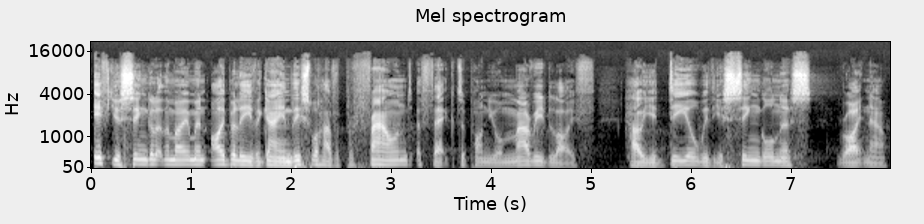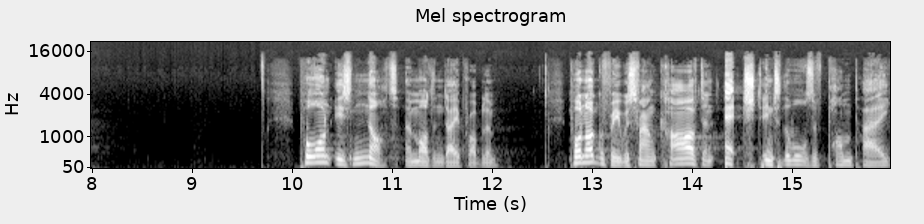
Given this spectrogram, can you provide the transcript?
if you're single at the moment, I believe again this will have a profound effect upon your married life, how you deal with your singleness right now. Porn is not a modern day problem. Pornography was found carved and etched into the walls of Pompeii,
